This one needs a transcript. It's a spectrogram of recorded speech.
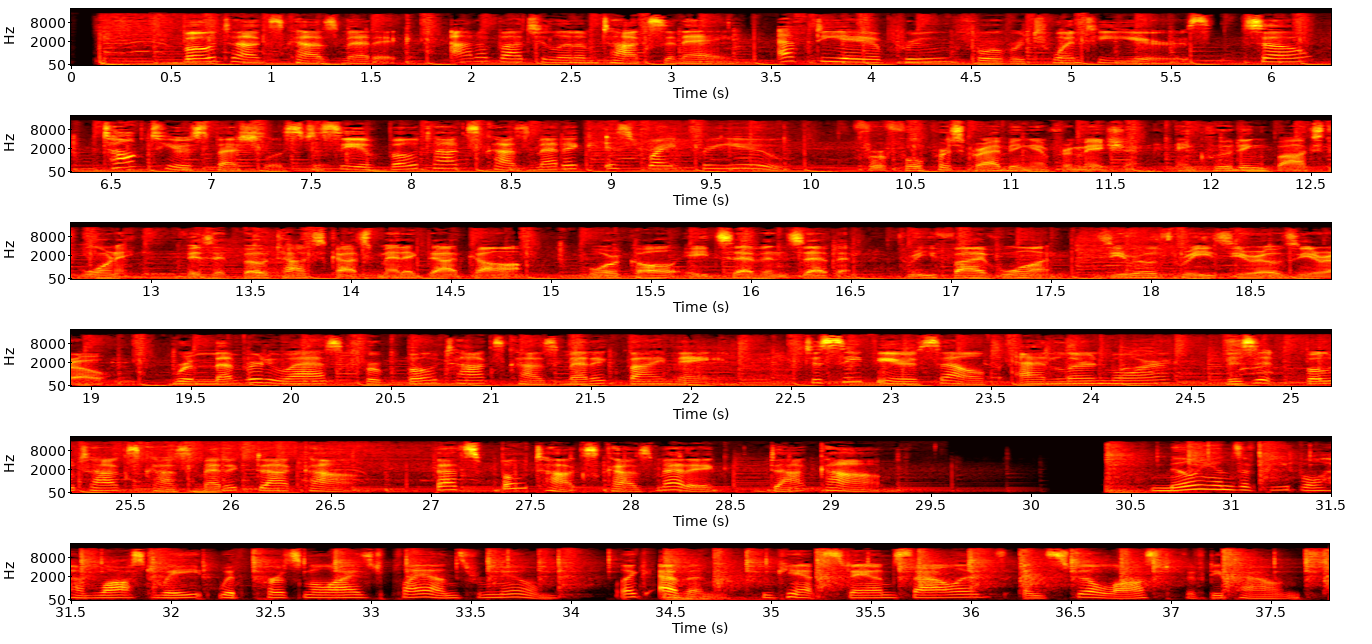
Botox Cosmetic, onabotulinumtoxinA, FDA approved for over 20 years. So, talk to your specialist to see if Botox Cosmetic is right for you. For full prescribing information, including boxed warning, visit BotoxCosmetic.com or call 877-351-0300. Remember to ask for Botox Cosmetic by name. To see for yourself and learn more, visit BotoxCosmetic.com. That's BotoxCosmetic.com. Millions of people have lost weight with personalized plans from Noom, like Evan, who can't stand salads and still lost 50 pounds.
